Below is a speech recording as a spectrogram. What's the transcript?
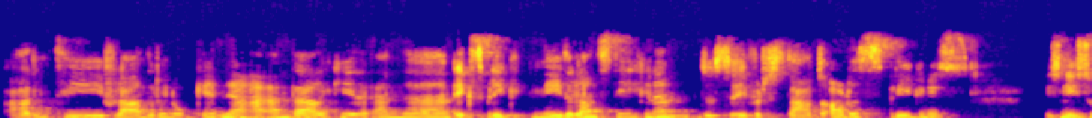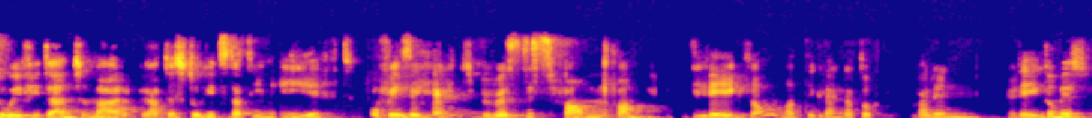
ademt hij Vlaanderen ook in, ja, en België. En uh, ik spreek Nederlands tegen hem, dus hij verstaat alles. Spreken is is niet zo evident, maar ja, het is toch iets dat hij mee heeft. Of hij zich echt bewust is van, van die rijkdom, want ik denk dat toch wel een rijkdom is.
